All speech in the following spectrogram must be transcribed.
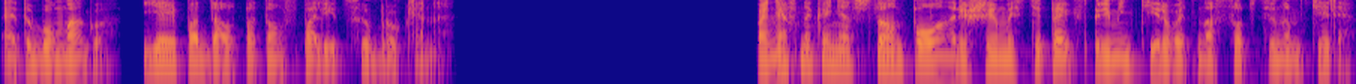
Эту бумагу я и подал потом в полицию Бруклина. Поняв, наконец, что он полон решимости поэкспериментировать на собственном теле,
